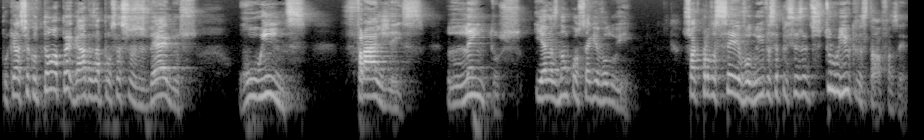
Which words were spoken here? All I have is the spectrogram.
porque elas ficam tão apegadas a processos velhos, ruins, frágeis, lentos, e elas não conseguem evoluir. Só que para você evoluir, você precisa destruir o que você estava fazendo.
